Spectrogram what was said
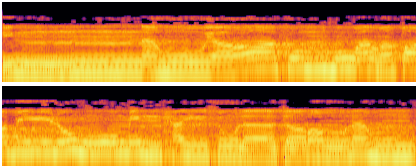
انه يراكم هو وقبيله من حيث لا ترونهم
